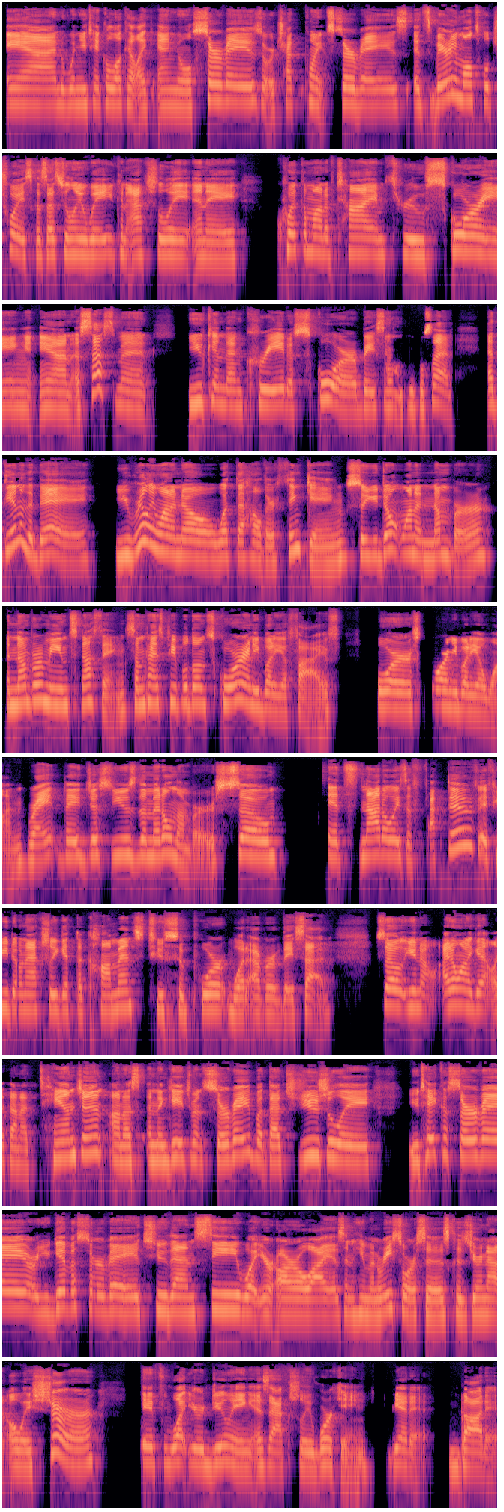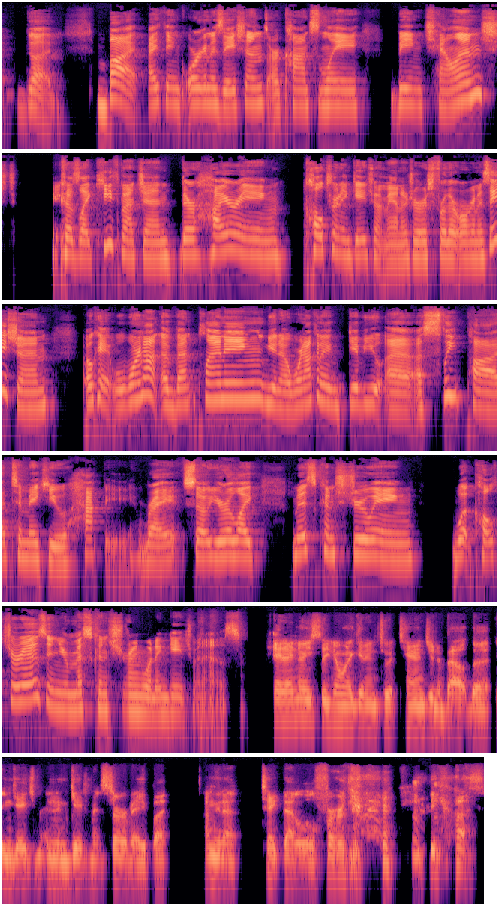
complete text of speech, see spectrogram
And when you take a look at like annual surveys or checkpoint surveys, it's very multiple choice because that's the only way you can actually, in a quick amount of time through scoring and assessment, you can then create a score based on what people said. At the end of the day, you really want to know what the hell they're thinking. So you don't want a number. A number means nothing. Sometimes people don't score anybody a five or score anybody a one, right? They just use the middle numbers. So it's not always effective if you don't actually get the comments to support whatever they said. So, you know, I don't want to get like on a tangent on a, an engagement survey, but that's usually you take a survey or you give a survey to then see what your ROI is in human resources because you're not always sure if what you're doing is actually working. Get it. Got it. Good. But I think organizations are constantly being challenged because, like Keith mentioned, they're hiring culture and engagement managers for their organization. Okay, well, we're not event planning. You know, we're not going to give you a, a sleep pod to make you happy, right? So you're like misconstruing what culture is and you're misconstruing what engagement is and I know you said you don't want to get into a tangent about the engagement and engagement survey, but I'm going to take that a little further because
